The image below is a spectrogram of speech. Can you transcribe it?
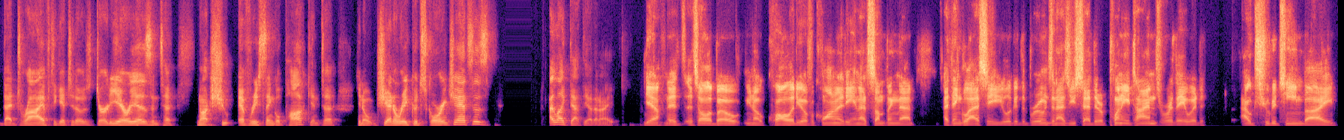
that drive to get to those dirty areas and to not shoot every single puck and to, you know, generate good scoring chances, I like that the other night. Yeah, it's it's all about, you know, quality over quantity. And that's something that I think last year you look at the Bruins, and as you said, there were plenty of times where they would outshoot a team by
